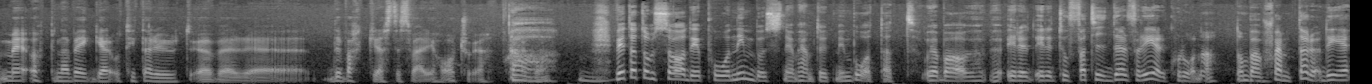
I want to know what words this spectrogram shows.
med öppna väggar och tittar ut över eh, det vackraste Sverige har tror jag. Ja, Vet att de sa det på Nimbus när jag hämtade ut min båt. Att, och jag bara, är det, är det tuffa tider för er, corona? De bara, skämtar du? Det är,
